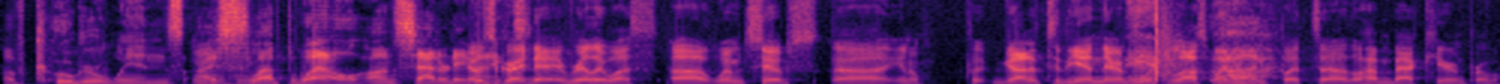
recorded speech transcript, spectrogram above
of Cougar wins. I slept well on Saturday Mm-hmm. It was a great day. It really was. Uh, women's hoops, uh, you know, put, got it to the end there. Unfortunately, lost by nine, but uh, they'll have them back here in Provo.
